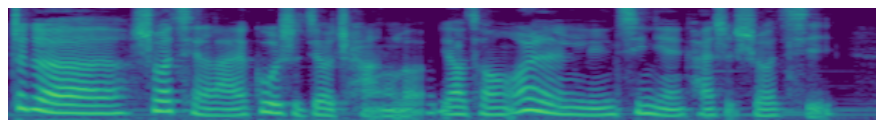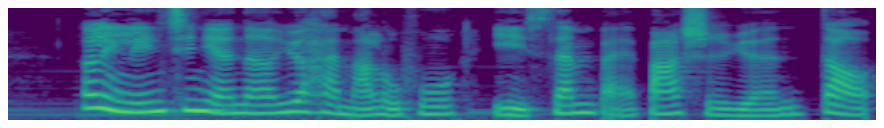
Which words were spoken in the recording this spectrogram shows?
这个说起来故事就长了，要从二零零七年开始说起。二零零七年呢，约翰马鲁夫以三百八十元到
